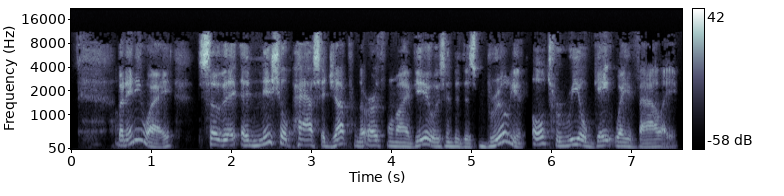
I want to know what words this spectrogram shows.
But anyway, so the initial passage up from the earth from my view was into this brilliant, ultra real gateway valley.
